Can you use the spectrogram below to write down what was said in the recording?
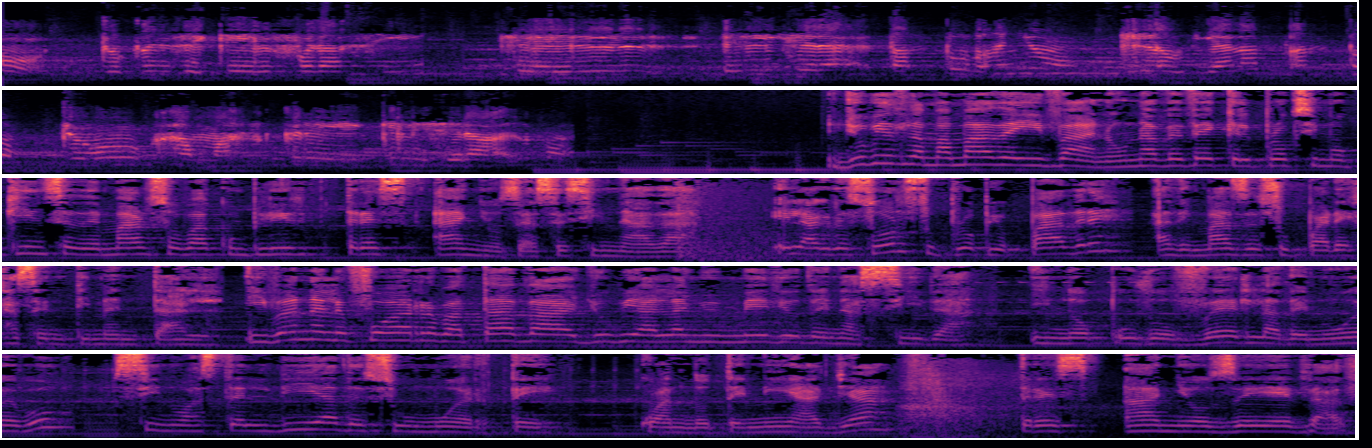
yo pensé que él fuera así, que él, él le hiciera tanto daño, que la odiara tanto. Yo jamás creí que le hiciera algo. Lluvia es la mamá de Ivana, una bebé que el próximo 15 de marzo va a cumplir tres años de asesinada. El agresor, su propio padre, además de su pareja sentimental. Ivana le fue arrebatada a Lluvia al año y medio de nacida y no pudo verla de nuevo sino hasta el día de su muerte, cuando tenía ya tres años de edad.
